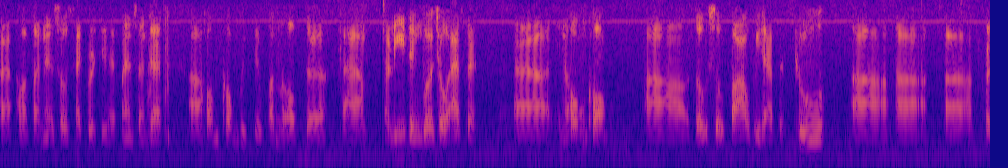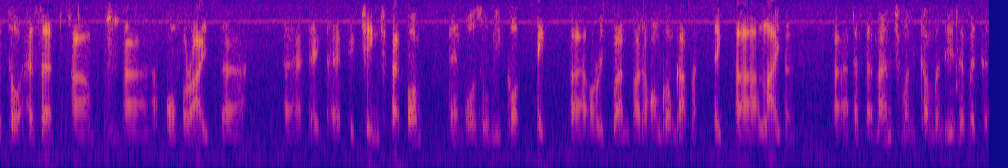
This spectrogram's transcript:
uh, our financial secretary had mentioned that uh, Hong Kong will be one of the um, leading virtual assets uh, in Hong Kong. Though so far we have two crypto asset um, authorized exchange platform, and also we got eight or it's run by the Hong Kong government, eight license uh, asset management company limited.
